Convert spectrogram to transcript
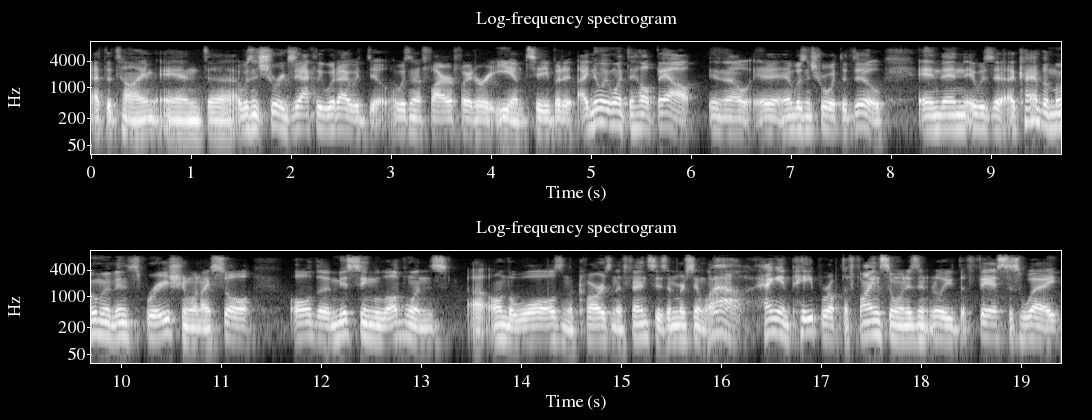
at the time, and uh, I wasn't sure exactly what I would do. I wasn't a firefighter or EMT, but I knew I went to help out. You know, and I wasn't sure what to do. And then it was a, a kind of a moment of inspiration when I saw all the missing loved ones uh, on the walls and the cars and the fences. I remember saying, wow, hanging paper up to find someone isn't really the fastest way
